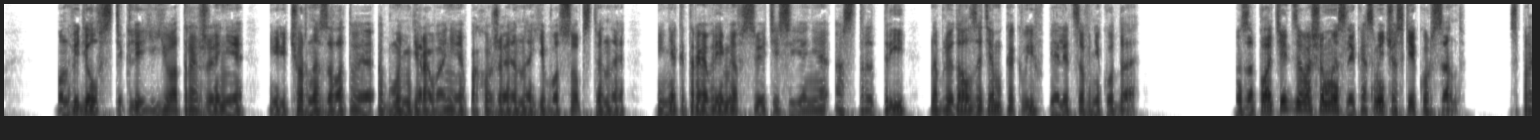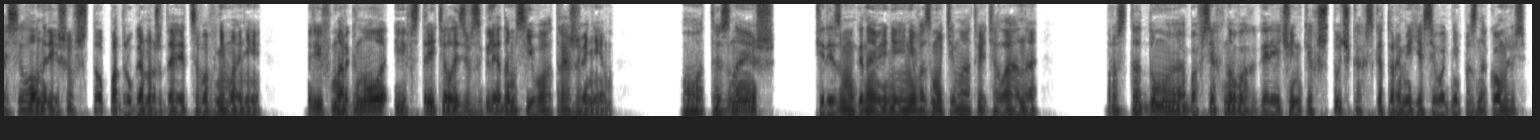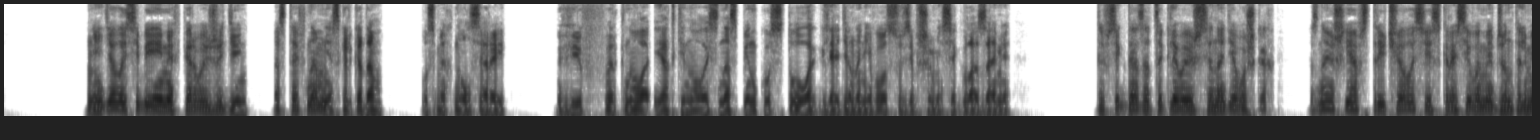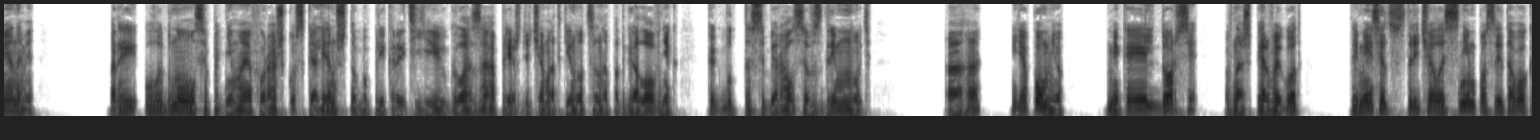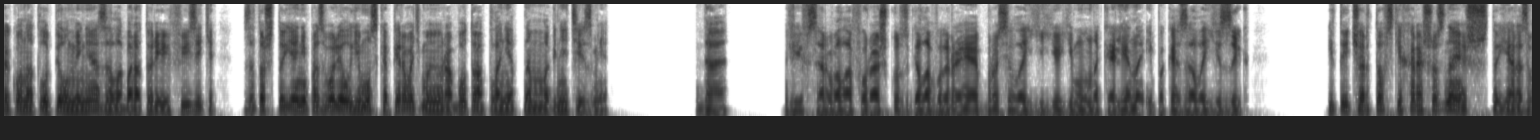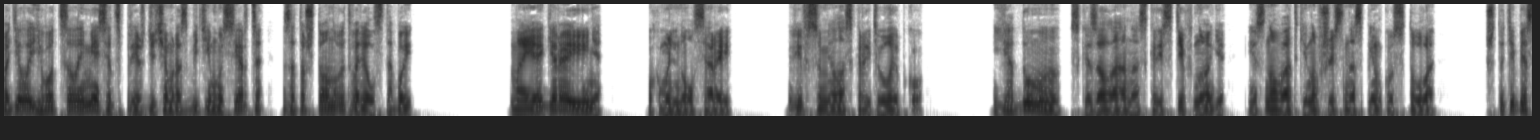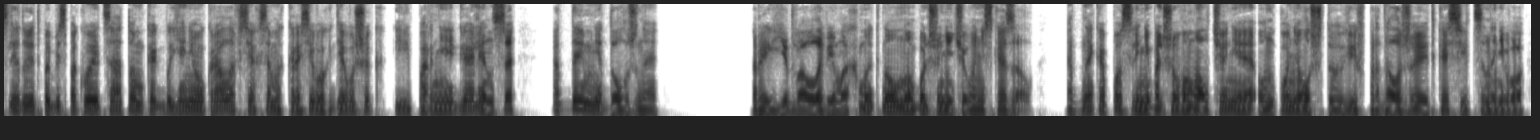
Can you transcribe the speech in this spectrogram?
Он видел в стекле ее отражение и черно-золотое обмундирование, похожее на его собственное, и некоторое время в свете сияния Астры-3 наблюдал за тем, как Вив пялится в никуда. «Заплатить за ваши мысли, космический курсант?» — спросил он, решив, что подруга нуждается во внимании. Вив моргнула и встретилась взглядом с его отражением. «О, ты знаешь...» Через мгновение невозмутимо ответила она. «Просто думаю обо всех новых горяченьких штучках, с которыми я сегодня познакомлюсь». «Не делай себе имя в первый же день. Оставь нам несколько дам», — усмехнулся Рэй. Вив фыркнула и откинулась на спинку стула, глядя на него сузившимися глазами. «Ты всегда зацикливаешься на девушках. Знаешь, я встречалась и с красивыми джентльменами. Рэй улыбнулся, поднимая фуражку с колен, чтобы прикрыть ею глаза, прежде чем откинуться на подголовник, как будто собирался вздремнуть. «Ага, я помню. Микаэль Дорси, в наш первый год. Ты месяц встречалась с ним после того, как он отлупил меня за лабораторией физики, за то, что я не позволил ему скопировать мою работу о планетном магнетизме». «Да». Вив сорвала фуражку с головы Рэя, бросила ее ему на колено и показала язык. «И ты чертовски хорошо знаешь, что я разводила его целый месяц, прежде чем разбить ему сердце за то, что он вытворил с тобой». «Моя героиня», — ухмыльнулся Рэй. Вив сумела скрыть улыбку. «Я думаю», — сказала она, скрестив ноги и снова откинувшись на спинку стула, «что тебе следует побеспокоиться о том, как бы я не украла всех самых красивых девушек и парней Галлинса. Отдай мне должное». Рэй едва уловимо хмыкнул, но больше ничего не сказал. Однако после небольшого молчания он понял, что Вив продолжает коситься на него.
